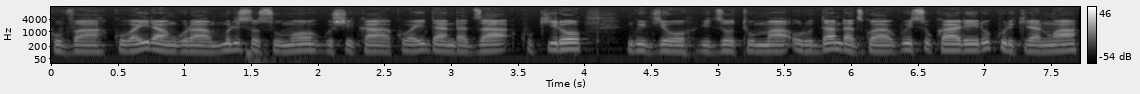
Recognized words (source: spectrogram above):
kuva kubayirangura muri sosumo gushika kubayidandaza ku kiro ngo ivyo bizotuma urudandazwa rw'isukari rukurikiranwa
